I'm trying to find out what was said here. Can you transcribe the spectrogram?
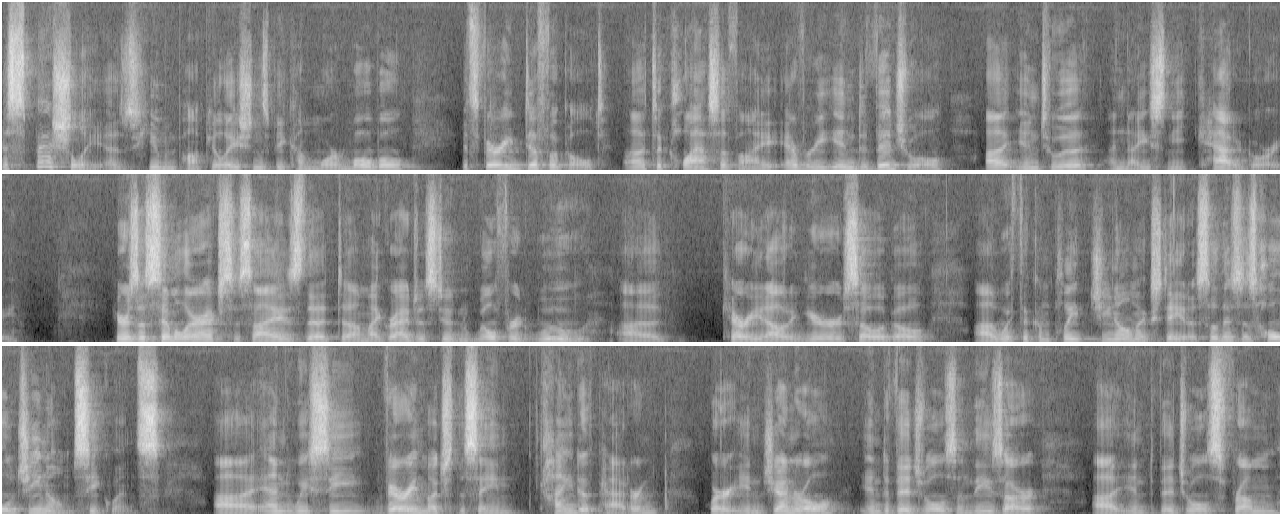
especially as human populations become more mobile, it's very difficult uh, to classify every individual uh, into a, a, nice, neat category. Here's a similar exercise that uh, my graduate student Wilfred Wu uh, carried out a year or so ago uh, with the complete genomics data. So this is whole genome sequence. Uh, and we see very much the same kind of pattern where in general, individuals, and these are uh, individuals from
